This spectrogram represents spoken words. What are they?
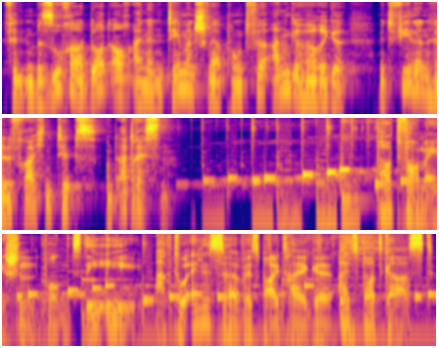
finden Besucher dort auch einen Themenschwerpunkt für Angehörige mit vielen hilfreichen Tipps und Adressen. Podformation.de Aktuelle Servicebeiträge als Podcast.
